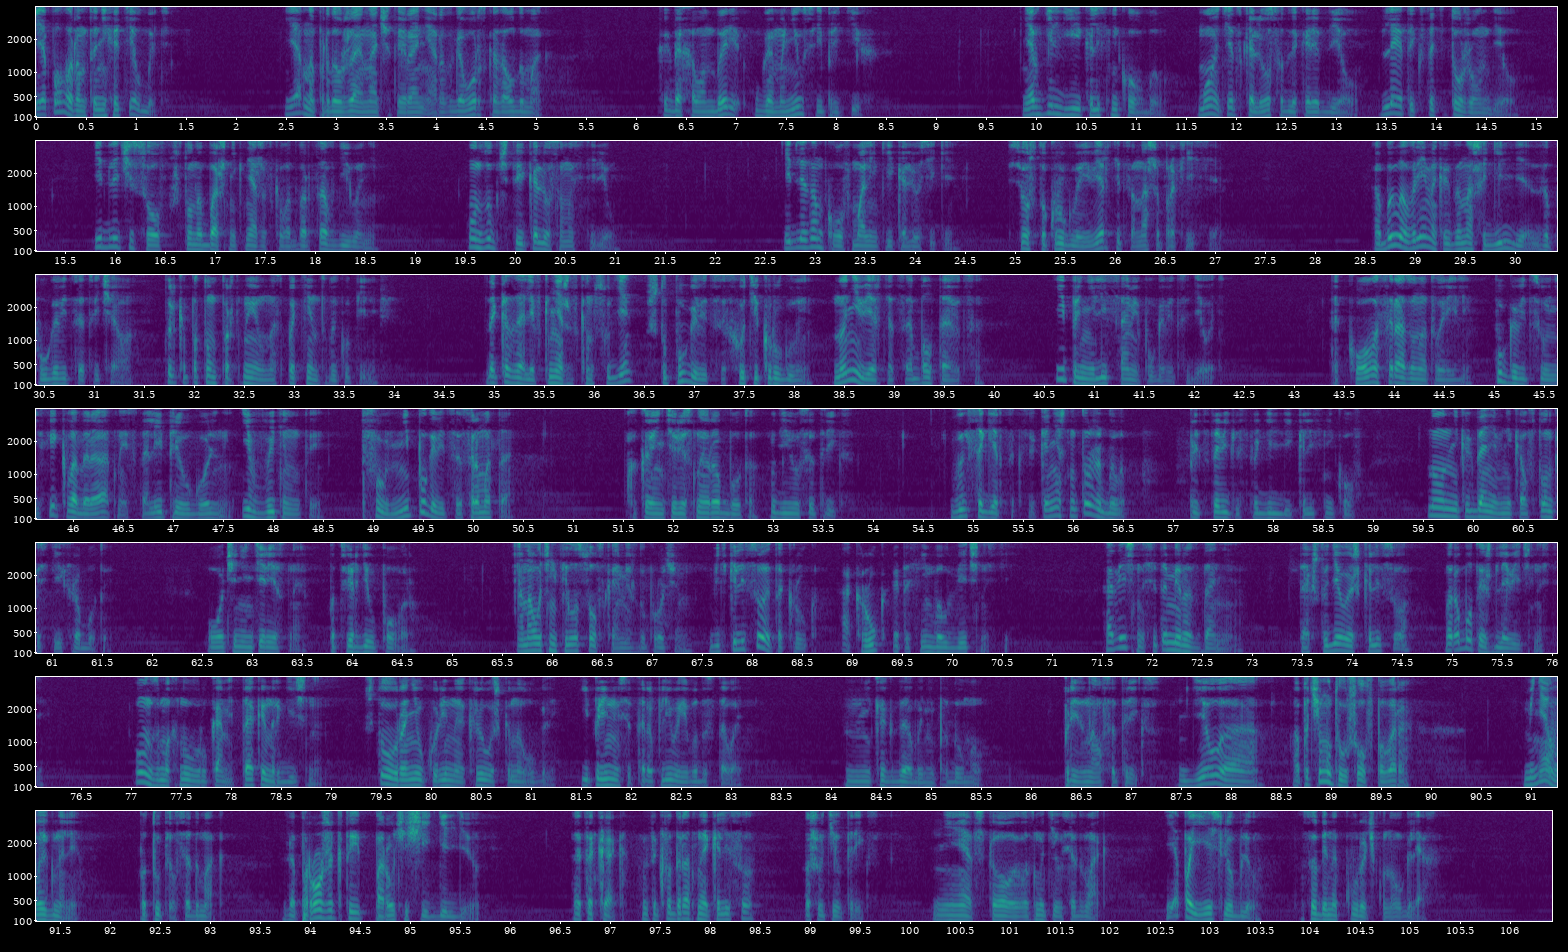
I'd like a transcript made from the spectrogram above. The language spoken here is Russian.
Я поваром-то не хотел быть. Явно продолжая начатый ранее разговор, сказал Думак. Когда Халанбери угомонился и притих. Я в гильдии колесников был. Мой отец колеса для карет делал. Для этой, кстати, тоже он делал. И для часов, что на башне княжеского дворца в Дилане. Он зубчатые колеса мастерил. И для замков маленькие колесики. Все, что круглое и вертится, наша профессия. А было время, когда наша гильдия за пуговицы отвечала. Только потом портные у нас патент выкупили. Доказали в княжеском суде, что пуговицы хоть и круглые, но не вертятся, а болтаются. И принялись сами пуговицы делать. Такого сразу натворили. Пуговицы у них и квадратные стали, и треугольные, и вытянутые. Тфу, не пуговицы, а срамота. Какая интересная работа, удивился Трикс. В их сагерцогстве, конечно, тоже было представительство гильдии колесников, но он никогда не вникал в тонкости их работы. Очень интересная, подтвердил повар. Она очень философская, между прочим. Ведь колесо это круг, а круг это символ вечности. А вечность это мироздание. Так что делаешь колесо, работаешь для вечности. Он взмахнул руками так энергично, что уронил куриное крылышко на уголь и принялся торопливо его доставать. Никогда бы не подумал, признался Трикс. Дело, а почему ты ушел в повара? Меня выгнали, потупился Дмак. За прожекты, порочащие гильдию. Это как? За квадратное колесо? пошутил Трикс. Нет, что вы, возмутился Дмак. Я поесть люблю, особенно курочку на углях.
